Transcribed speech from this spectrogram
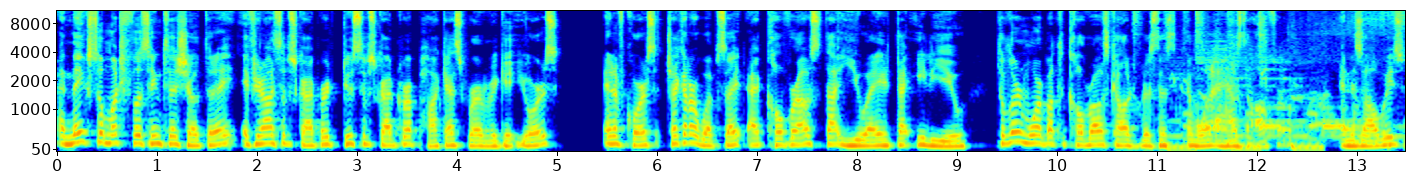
And thanks so much for listening to the show today. If you're not a subscriber, do subscribe to our podcast wherever you get yours. And of course, check out our website at culverhouse.ua.edu to learn more about the Culverhouse College of business and what it has to offer. And as always,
